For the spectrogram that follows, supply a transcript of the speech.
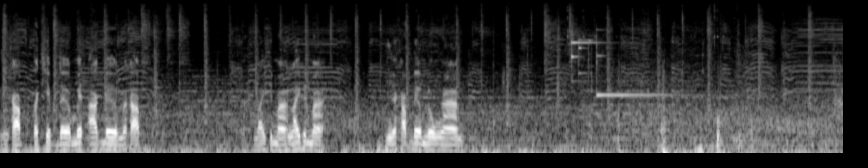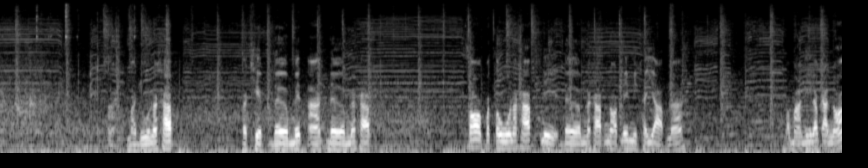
นี่ครับตะเข็บเดิมเม็ดอาร์คเดิมนะครับไล่ขึ้นมาไล่ขึ้นมานี่นะครับเดิมโรงงาน มาดูนะครับตะเข็บเดิมเม็ดอาร์คเดิมนะครับ ซอกประตูนะครับนี่เดิมนะครับน็อตไม่มีขยับนะ ประมาณนี้แล้วกันเนาะ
